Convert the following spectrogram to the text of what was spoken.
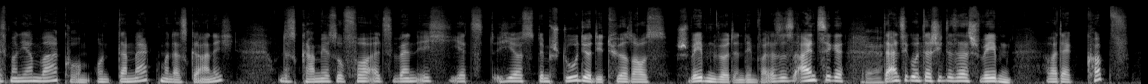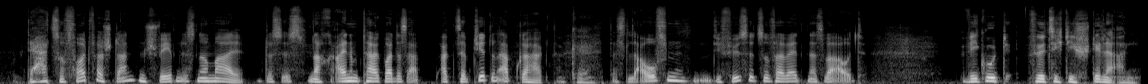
ist man ja im Vakuum und da merkt man das gar nicht. Und es kam mir so vor, als wenn ich jetzt hier aus dem Studio die Tür raus schweben würde in dem Fall. Das ist das einzige, ja. der einzige Unterschied ist das Schweben. Aber der Kopf, der hat sofort verstanden, Schweben ist normal. Das ist, nach einem Tag war das akzeptiert und abgehakt. Okay. Das Laufen, die Füße zu verwenden, das war out. Wie gut fühlt sich die Stille an?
